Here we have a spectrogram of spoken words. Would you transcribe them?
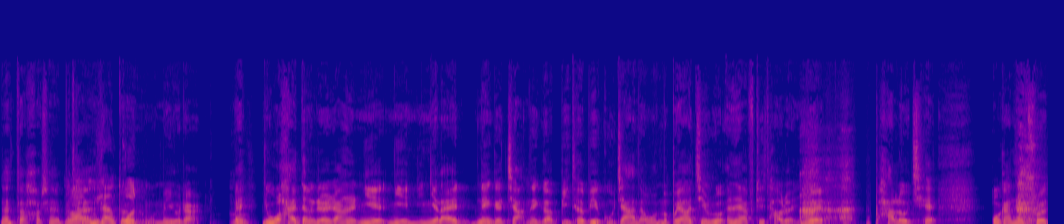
那倒好像也不太，你看过我们有点哎，我还等着让你你你来那个讲那个比特币股价呢。我们不要进入 NFT 讨论，因为 怕露怯。我刚才说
